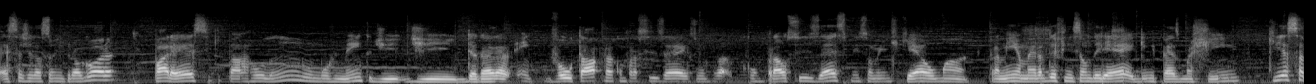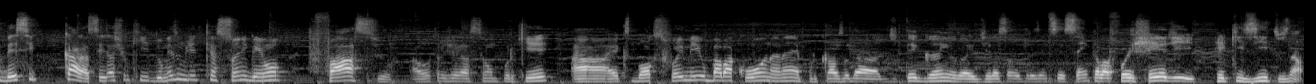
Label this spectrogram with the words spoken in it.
essa geração entrou agora, parece que tá rolando um movimento de, de, de galera voltar para comprar Series X, comprar o Series S, principalmente, que é uma, para mim, a melhor definição dele é Game Pass Machine. Queria saber se, cara, vocês acham que do mesmo jeito que a Sony ganhou fácil a outra geração, porque a Xbox foi meio babacona, né? Por causa da, de ter ganho da geração do 360, ela foi cheia de requisitos. Não,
